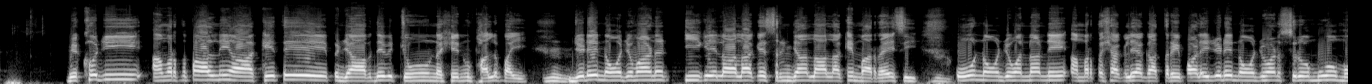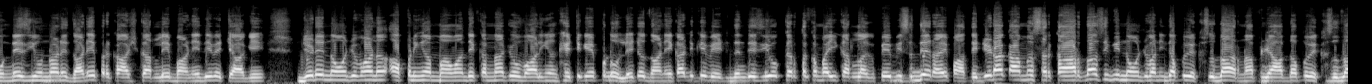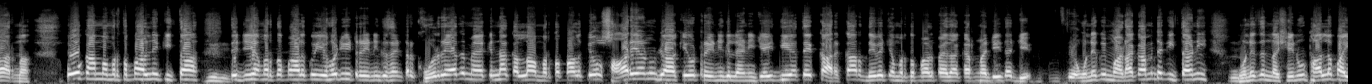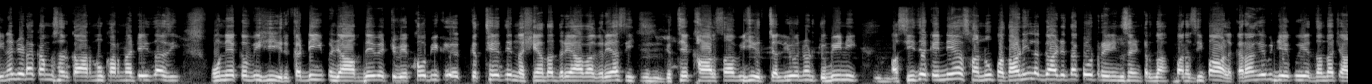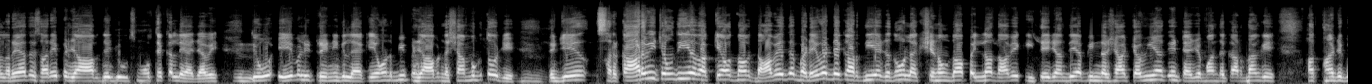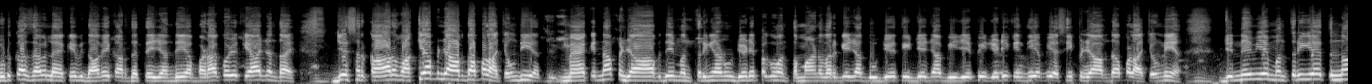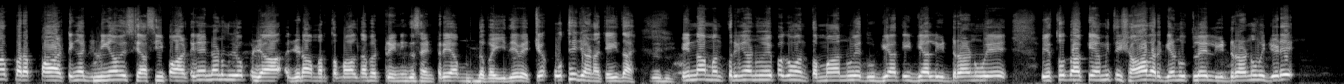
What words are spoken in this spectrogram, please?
ਵੇਖੋ ਜੀ ਅਮਰਤਪਾਲ ਨੇ ਆ ਕੇ ਤੇ ਪੰਜਾਬ ਦੇ ਵਿੱਚੋਂ ਨਸ਼ੇ ਨੂੰ ਠੱਲ ਪਾਈ। ਜਿਹੜੇ ਨੌਜਵਾਨ ਟੀਕੇ ਲਾ ਲਾ ਕੇ ਸਰਿੰਜਾਂ ਲਾ ਲਾ ਕੇ ਮਰ ਰਹੇ ਸੀ ਉਹ ਨੌਜਵਾਨਾਂ ਨੇ ਅੰਮ੍ਰਿਤ ਛਕ ਲਿਆ ਗਾਤਰੇ ਪਾਲੇ। ਜਿਹੜੇ ਨੌਜਵਾਨ ਸਿਰੋਂ ਮੂੰਹੋਂ ਮੁੰਨੇ ਸੀ ਉਹਨਾਂ ਨੇ ਦਾੜੇ ਪ੍ਰਕਾਸ਼ ਕਰ ਲਏ ਬਾਣੇ ਦੇ ਵਿੱਚ ਆ ਗਏ ਜਿਹੜੇ ਨੌਜਵਾਨ ਆਪਣੀਆਂ ਮਾਵਾਂ ਦੇ ਕੰਨਾਂ 'ਚੋਂ ਵਾਲੀਆਂ ਖਿੱਚ ਕੇ ਭੜੋਲੇ 'ਚੋਂ ਦਾਣੇ ਕੱਢ ਕੇ ਵੇਚ ਦਿੰਦੇ ਸੀ ਉਹ ਕਿਰਤ ਕਮਾਈ ਕਰਨ ਲੱਗ ਪਏ ਵੀ ਸਿੱਧੇ ਰਾਹ ਪਾਤੇ। ਜਿਹੜਾ ਕੰਮ ਸਰਕਾਰ ਦਾ ਸੀ ਵੀ ਨੌਜਵਾਨੀ ਦਾ ਭਵਿੱਖ ਸੁਧਾਰਨਾ ਪੰਜਾਬ ਦਾ ਭਵਿੱਖ ਸੁਧਾਰਨਾ ਉਹ ਕੰਮ ਅਮਰਤਪਾਲ ਨੇ ਕੀਤਾ। ਤੇ ਜੇ ਅਮਰਤਪਾਲ ਕੋਈ ਇਹੋ ਜਿਹੀ ਟ੍ਰੇਨਿੰਗ ਸੈਂਟਰ ਖੋਲ ਰਿਹਾ ਤੇ ਮੈਂ ਕਿੰਨਾ ਕੱਲਾ ਅਮਰਤਪਾਲ ਕਿਉਂ ਸਾਰਿਆਂ ਨੂੰ ਜਾ ਕੇ ਉਹ ਟ੍ਰੇਨਿੰਗ ਲੈਣੀ ਚਾਹੀਦੀ ਹੈ ਤੇ ਘਰ ਘਰ ਦੇ ਵਿੱਚ ਅਮਰਤਪਾਲ ਪੈਦਾ ਕਰਨਾ ਚਾਹੀਦਾ ਜੇ ਉਹਨੇ ਕੋਈ ਮਾੜਾ ਕੰਮ ਤਾਂ ਕੀਤਾ ਨਹੀਂ ਉਹਨੇ ਤਾਂ ਨਸ਼ੇ ਨੂੰ ਠੱਲ ਪਾਈ ਨਾ ਜਿਹੜਾ ਕੰਮ ਸਰਕਾਰ ਨੂੰ ਕਰਨਾ ਚਾਹੀਦਾ ਸੀ। ਉਹਨੇ ਇੱਕ ਵਹੀਰ ਕੱਢੀ ਪੰਜਾਬ ਦੇ ਵਿੱਚ ਵੇਖੋ ਵੀ ਕਿੱਥੇ ਤੇ ਨਸ਼ਿਆਂ ਦਾ ਦਰਿਆ ਵਗ ਰਿਹਾ ਸੀ ਕਿੱਥੇ ਖਾਲਸਾ ਵਹੀਰ ਚੱਲੀ ਉਹਨਾਂ ਨੂੰ ਚੁਬੀ ਨਹੀਂ। ਅਸੀਂ ਤੇ ਕਹਿੰਦੇ ਆ ਸਾਨੂੰ ਪਤਾ ਨਹੀਂ ਲੱਗਾ ਅਜੇ ਤੱਕ ਉਹ ਟ੍ਰੇਨਿੰਗ ਸੈਂਟਰ ਦਾ ਪਰ ਅਸੀਂ ਭਾਲ ਕਰਾਂਗੇ ਵੀ ਜੇ ਕੋਈ ਇਦਾਂ ਦਾ ਚੱਲ ਰਿਹਾ ਤੇ ਸਾਰੇ ਪੰਜਾਬ ਦੇ ਯੂਥ ਨੂੰ ਉੱਥੇ ਘੱਲਿਆ ਜਾਵੇ। ਤੇ ਉਹ ਇਹ ਵਾਲੀ ਟ੍ਰੇਨਿੰਗ ਲੈ ਕੇ ਆਉਣ ਵੀ ਪੰਜਾਬ ਨਸ਼ਾ ਮੁਕਤ ਹੋ ਜੇ। ਤੇ ਜੇ ਸਰਕਾਰ ਵੀ ਚਾਹੁੰਦੀ ਹੈ ਵਾਕਿਆ ਉਦਾਂ ਦਾਅਵੇ ਤੇ ਬੜੇ ਵੱਡੇ ਕਰਦੀ ਹੈ। ਜਦੋਂ ਇਲੈਕਸ਼ਨ ਆਉਂਦਾ ਪਹਿਲਾਂ ਦਾਅਵੇ ਕੀਤੇ ਜਾਂਦੇ ਆ ਵੀ ਨਸ਼ਾ 24 ਘੰਟਿਆਂ 'ਚ ਬੰਦ ਕਰ ਦਾਂਗੇ। ਹੱਥਾਂ 'ਚ ਗੁਟਕਾ ਸਾਹਿਬ ਲੈ ਕੇ ਵੀ ਦਾਅਵੇ ਕਰ ਦਿੱਤੇ ਜਾਂਦੇ ਆ। ਬੜਾ ਕੁਝ ਕਿਹਾ ਜਾਂਦਾ ਹੈ। ਜੇ ਸਰਕਾਰ ਵਾਕਿਆ ਪੰਜਾਬ ਦਾ ਭਲਾ ਚਾਹੁੰਦੀ ਹੈ ਮੈਂ ਕਹਿੰਦਾ ਪੰਜਾਬ ਦੇ ਮੰਤਰੀਆਂ ਨੂੰ ਜਿਹੜੇ ਭਗਵੰਤ ਮਾਨ ਵਰਗੇ ਜਾਂ ਦੂਜੇ ਤੀਜੇ ਜਾਂ ਬੀਜੇਪੀ ਜਿਹੜੀ ਕਹਿੰਦੀ ਹੈ ਵੀ ਅਸੀਂ ਪੰਜਾਬ ਦਾ ਭਲਾ ਚਾਹੁੰਦੇ ਆ ਜਿੰਨੇ ਵੀ ਇਹ ਮੰਤਰੀ ਹੈ ਤਿੰਨਾਂ ਪਰ- ਪਾਰਟੀਆਂ ਜਿੰਨੀਆਂ ਵੀ ਸਿਆਸੀ ਪਾਰਟੀਆਂ ਇਹਨਾਂ ਨੂੰ ਵੀ ਉਹ ਪੰਜਾਬ ਜਿਹੜਾ ਅਮਰਤਪਾਲ ਦਾ ਫਿਰ ਟ੍ਰੇਨਿੰਗ ਸੈਂਟਰ ਆ ਦੁਬਈ ਦੇ ਵਿੱਚ ਉੱਥੇ ਜਾਣਾ ਚਾਹੀਦਾ ਹੈ। ਇਹਨਾਂ ਮੰਤਰੀਆਂ ਨੂੰ ਇਹ ਭਗਵੰਤ ਮਾਨ ਨੂੰ ਇਹ ਦੂਜੀਆਂ ਤੀਜੀਆਂ ਲੀਡਰਾਂ ਨੂੰ ਇਹ ਇੱਥੋਂ ਤੱਕ ਕਿ ਅਮਿਤ ਸ਼ਾਹ ਵਰਗਿਆਂ ਨੂੰ ਉਤਲੇ ਲੀਡਰਾਂ ਨੂੰ ਵੀ ਜਿਹੜੇ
